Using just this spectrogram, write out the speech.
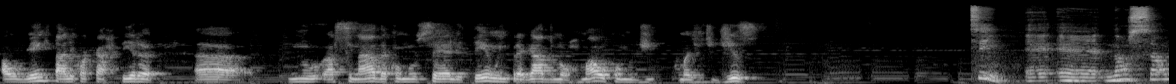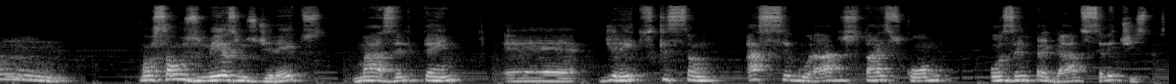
Alguém que está ali com a carteira ah, no, assinada como CLT, um empregado normal, como, de, como a gente diz? Sim, é, é, não, são, não são os mesmos direitos, mas ele tem é, direitos que são assegurados, tais como os empregados seletistas.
